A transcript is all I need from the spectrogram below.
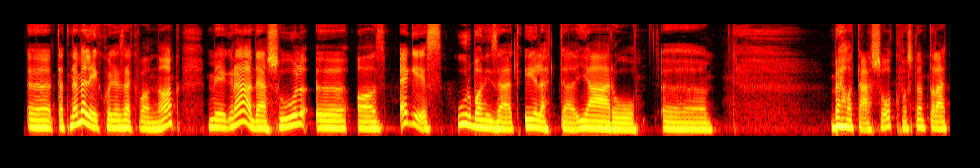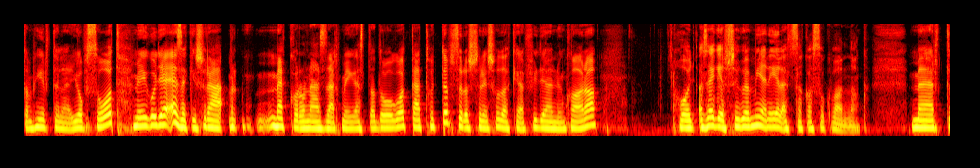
Tehát nem elég, hogy ezek vannak, még ráadásul az egész urbanizált élettel járó behatások, most nem találtam hirtelen jobb szót, még ugye ezek is rá megkoronázzák még ezt a dolgot, tehát hogy többszörösen is oda kell figyelnünk arra, hogy az egészségben milyen életszakaszok vannak. Mert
